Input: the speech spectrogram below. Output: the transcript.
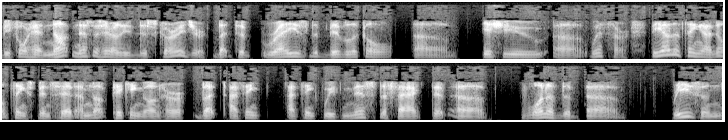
beforehand, not necessarily to discourage her, but to raise the biblical um, issue uh, with her. The other thing I don't think's been said, I'm not picking on her, but I think I think we've missed the fact that uh, one of the uh, reasons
